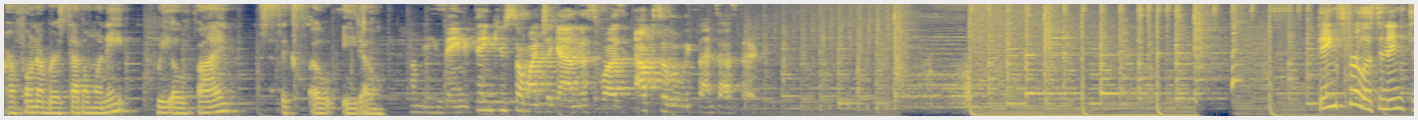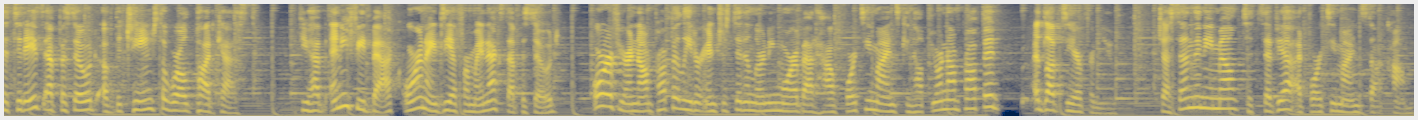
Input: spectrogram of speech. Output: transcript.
our phone number is 718 305 6080. Amazing. Thank you so much again. This was absolutely fantastic. Thanks for listening to today's episode of the Change the World podcast. If you have any feedback or an idea for my next episode, or if you're a nonprofit leader interested in learning more about how 14 Minds can help your nonprofit, I'd love to hear from you. Just send an email to tzivia at 14minds.com.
